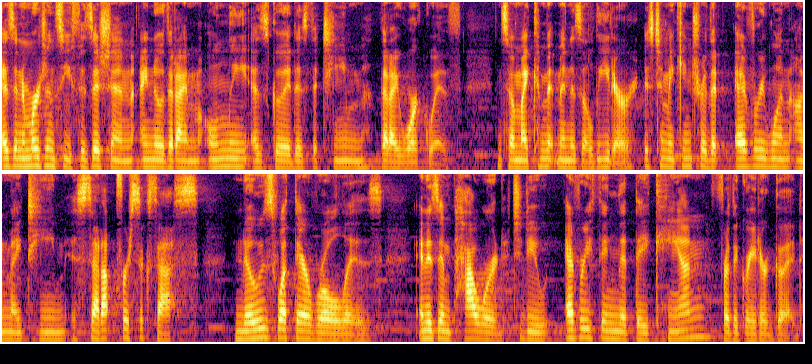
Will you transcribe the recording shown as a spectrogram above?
As an emergency physician, I know that I'm only as good as the team that I work with. And so my commitment as a leader is to making sure that everyone on my team is set up for success, knows what their role is, and is empowered to do everything that they can for the greater good.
